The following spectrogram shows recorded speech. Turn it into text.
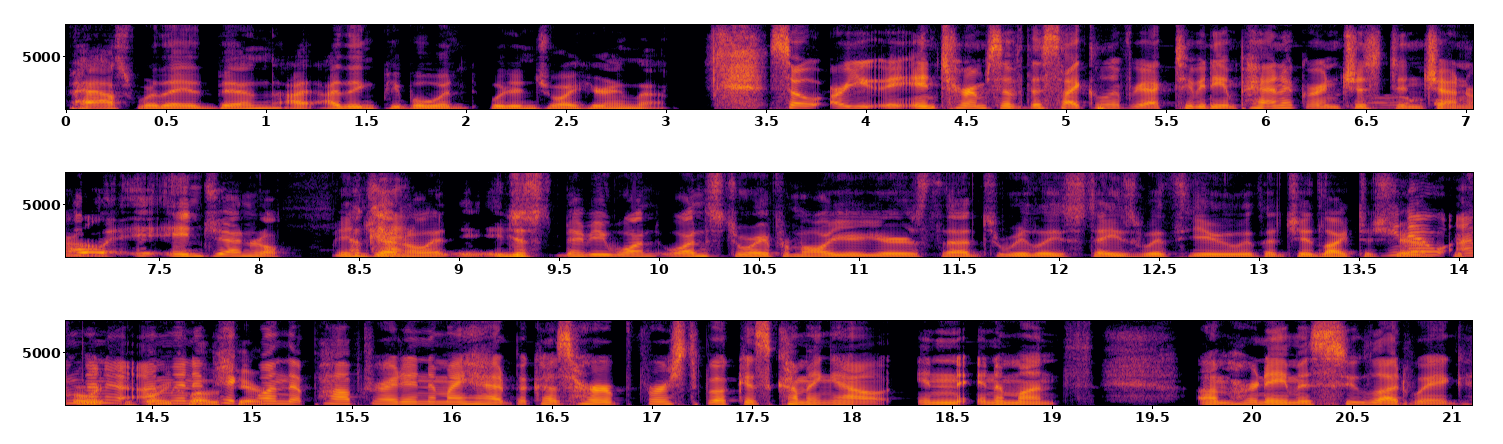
past where they had been? I, I think people would would enjoy hearing that. so are you in terms of the cycle of reactivity and panic or in just in oh, general Oh, in general, in Okay. general, it, it just maybe one one story from all your years that really stays with you that you'd like to share You know, I'm gonna I'm gonna pick here. one that popped right into my head because her first book is coming out in in a month. Um, her name is Sue Ludwig,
